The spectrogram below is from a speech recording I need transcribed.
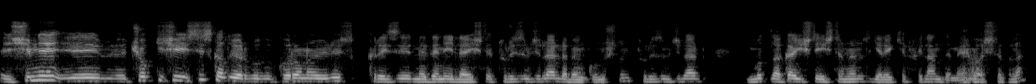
E, Şimdi çok kişi işsiz kalıyor bu koronavirüs krizi nedeniyle işte turizmcilerle ben konuştum. Turizmciler mutlaka iş değiştirmemiz gerekir filan demeye başladılar.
